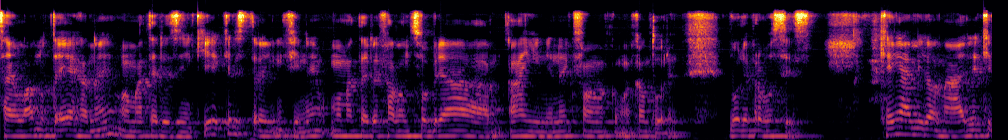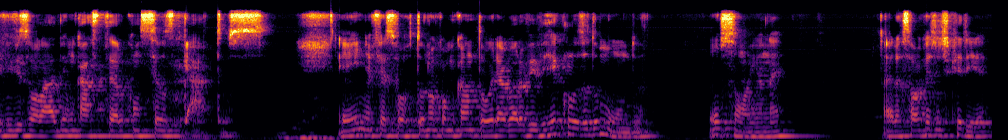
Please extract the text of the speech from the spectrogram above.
saiu lá no Terra, né? Uma matériazinha aqui, aquele estranho, enfim, né? Uma matéria falando sobre a, a Ine, né? Que foi uma, uma cantora. Vou ler para vocês. Quem é a milionária que vive isolada em um castelo com seus gatos? Enya fez fortuna como cantora e agora vive reclusa do mundo. Um sonho, né? Era só o que a gente queria.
